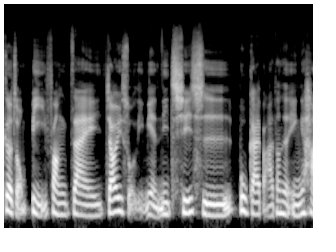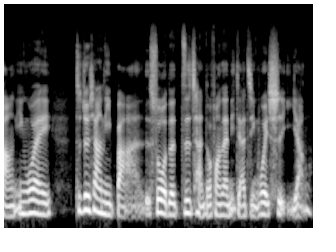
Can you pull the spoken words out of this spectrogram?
各种币放在交易所里面，你其实不该把它当成银行，因为。这就像你把所有的资产都放在你家警卫室一样，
